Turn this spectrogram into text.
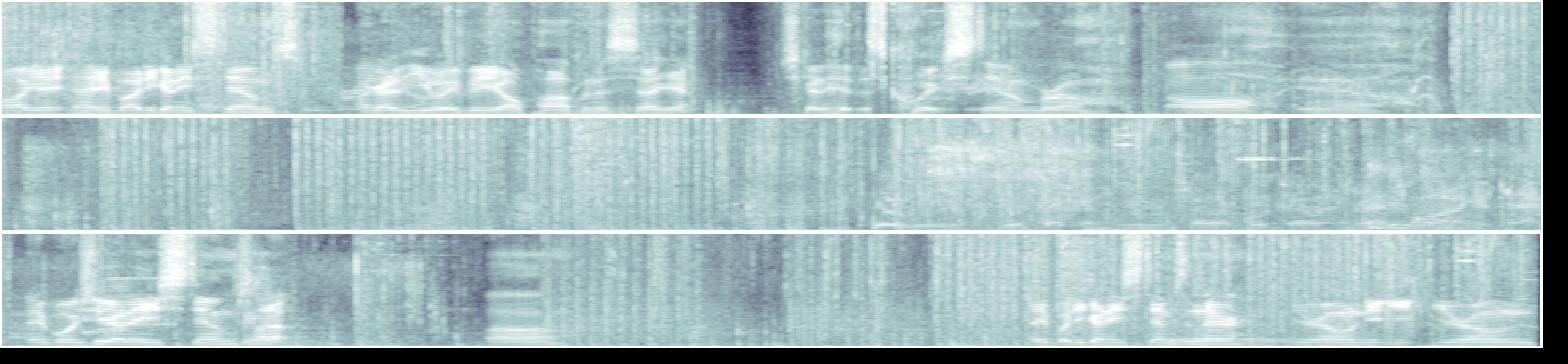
Oh yeah, hey bud, you got any stims? I got a UAV. I'll pop in a second. Just gotta hit this quick stim, bro. Oh yeah. You're weird. You're fucking weird. Shut up, bitch. Hey boys, you got any stims? I, uh, hey buddy, you got any stims in there? Your own, your own.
